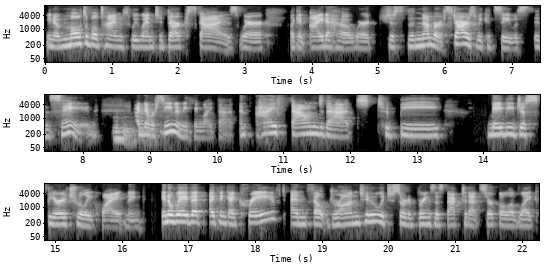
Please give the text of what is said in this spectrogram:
you know multiple times we went to dark skies where like in idaho where just the number of stars we could see was insane mm-hmm. i'd never seen anything like that and i found that to be maybe just spiritually quietening in a way that I think I craved and felt drawn to, which sort of brings us back to that circle of like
